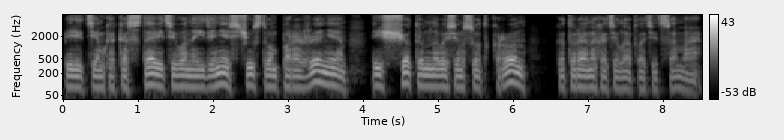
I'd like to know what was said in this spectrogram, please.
перед тем, как оставить его наедине с чувством поражения и счетом на 800 крон, который она хотела оплатить сама.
